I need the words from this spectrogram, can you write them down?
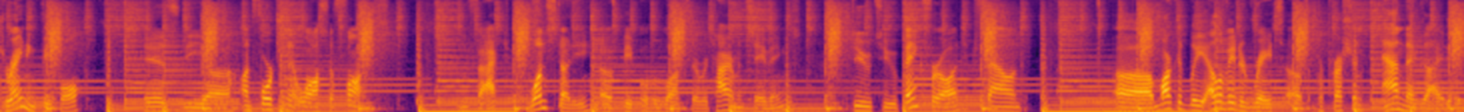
straining people is the uh, unfortunate loss of funds. In fact, one study of people who lost their retirement savings due to bank fraud found uh, markedly elevated rates of depression and anxiety.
